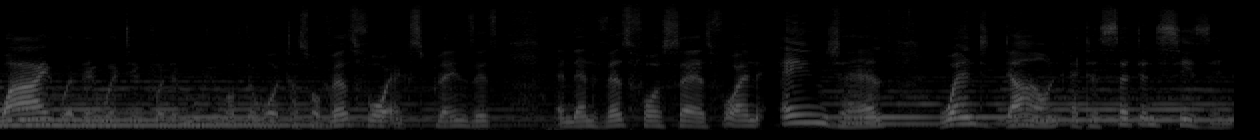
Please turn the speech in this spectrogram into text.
Why were they waiting for the moving of the water? So, verse 4 explains this, and then verse 4 says, For an angel went down at a certain season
